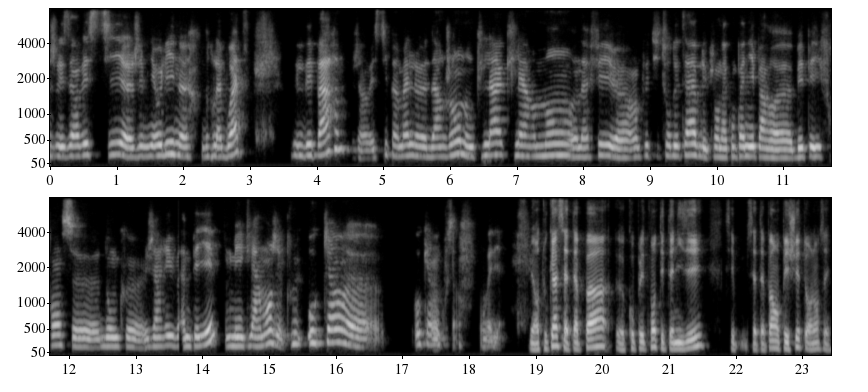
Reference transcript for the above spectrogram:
je les ai investies, j'ai mis all-in dans la boîte dès le départ. J'ai investi pas mal euh, d'argent. Donc là, clairement, on a fait euh, un petit tour de table et puis on est accompagné par euh, BPI France. Donc j'arrive à me payer. Mais clairement, j'ai plus aucun, aucun coussin, on va dire. Mais en tout cas, ça t'a pas complètement tétanisé? Ça t'a pas empêché de te relancer?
